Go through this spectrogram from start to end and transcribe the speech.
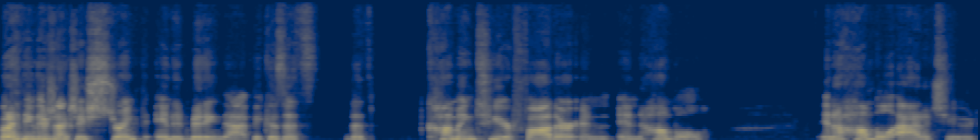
But i think there's actually strength in admitting that because that's that's coming to your father in in humble in a humble attitude.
